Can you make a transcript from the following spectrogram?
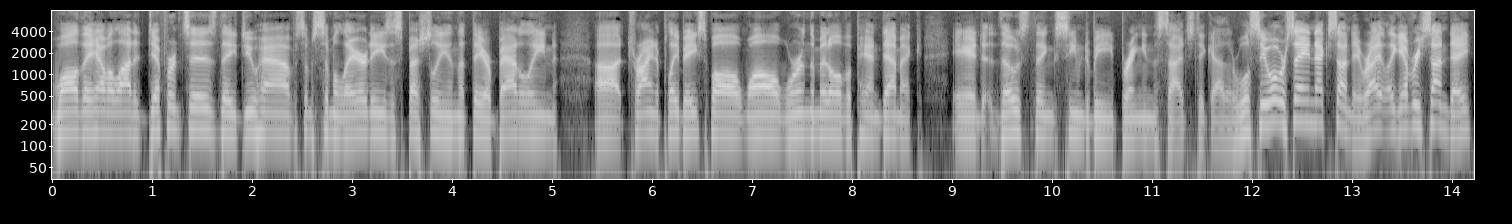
while they have a lot of differences, they do have some similarities, especially in that they are battling, uh, trying to play baseball while we're in the middle of a pandemic. And those things seem to be bringing the sides together. We'll see what we're saying next Sunday, right? Like every Sunday,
